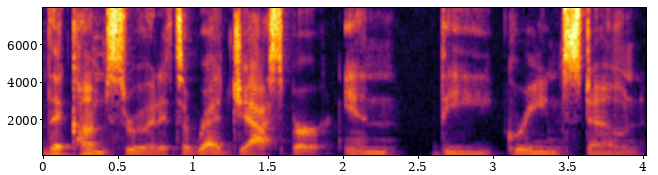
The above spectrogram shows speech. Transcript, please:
that comes through it. It's a red jasper in the green stone.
